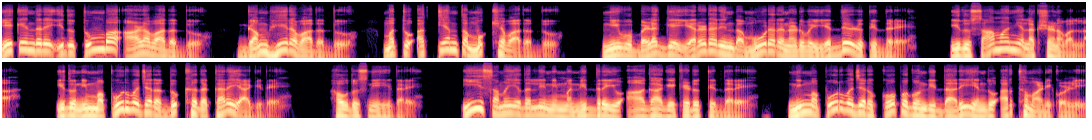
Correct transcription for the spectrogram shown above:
ಏಕೆಂದರೆ ಇದು ತುಂಬಾ ಆಳವಾದದ್ದು, ಗಂಭೀರವಾದದ್ದು. ಮತ್ತು ಅತ್ಯಂತ ಮುಖ್ಯವಾದದ್ದು, ನೀವು ಬೆಳಗ್ಗೆ ಎರಡರಿಂದ ಮೂರರ ನಡುವೆ ಎದ್ದೇಳುತ್ತಿದ್ದರೆ, ಇದು ಸಾಮಾನ್ಯ ಲಕ್ಷಣವಲ್ಲ. ಇದು ನಿಮ್ಮ ಪೂರ್ವಜರ ದುಃಖದ ಕರೆಯಾಗಿದೆ. ಹೌದು ಸ್ನೇಹಿತರೆ, ಈ ಸಮಯದಲ್ಲಿ ನಿಮ್ಮ ನಿದ್ರೆಯು ಆಗಾಗೆ ಕೆಡುತ್ತಿದ್ದರೆ, ನಿಮ್ಮ ಪೂರ್ವಜರು ಕೋಪಗೊಂಡಿದ್ದಾರೆ ಎಂದು ಅರ್ಥ ಮಾಡಿಕೊಳ್ಳಿ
